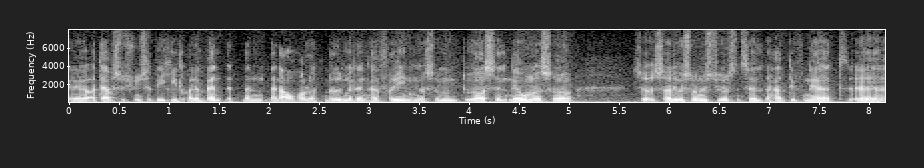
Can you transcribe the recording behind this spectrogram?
Øh, og derfor så synes jeg, det er helt relevant, at man, man afholder et møde med den her forening, og som du også selv nævner, så, så, så er det jo Sundhedsstyrelsen selv, der har defineret øh,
